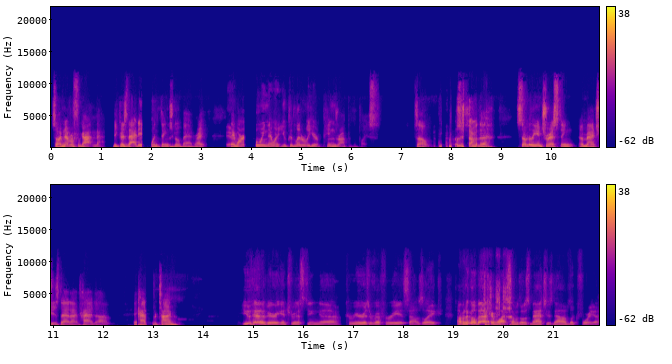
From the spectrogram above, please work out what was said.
So I've never forgotten that because that is when things go bad, right? Yeah. They weren't booing. They were. You could literally hear a pin drop in the place. So those are some of the some of the interesting uh, matches that I've had uh, had over time. You've had a very interesting uh, career as a referee. It sounds like I'm going to go back and watch some of those matches now and look for you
